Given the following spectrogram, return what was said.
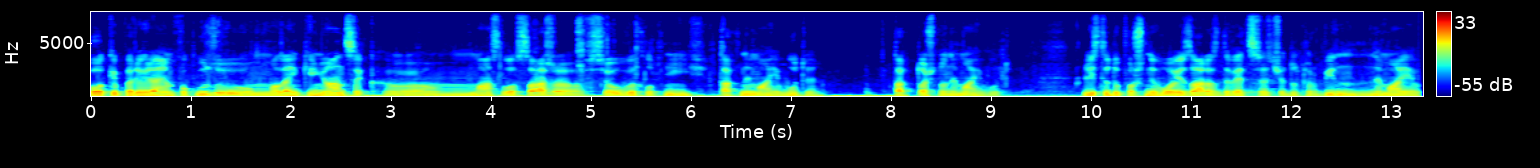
поки перевіряємо по кузову, маленький нюансик, е, масло, сажа, все у вихлопній. Так не має бути. Так точно не має бути. Лізти до поршневої, зараз дивитися, чи до турбін немає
